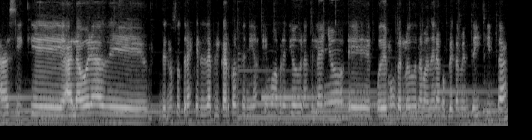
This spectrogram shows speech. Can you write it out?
Así que a la hora de, nosotras querer aplicar contenidos que hemos aprendido durante el año, eh, podemos verlo de una manera completamente distinta.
